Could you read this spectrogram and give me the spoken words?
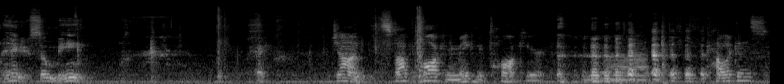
Man, you're so mean. John, stop talking. You're making me talk here. Uh, Pelicans.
